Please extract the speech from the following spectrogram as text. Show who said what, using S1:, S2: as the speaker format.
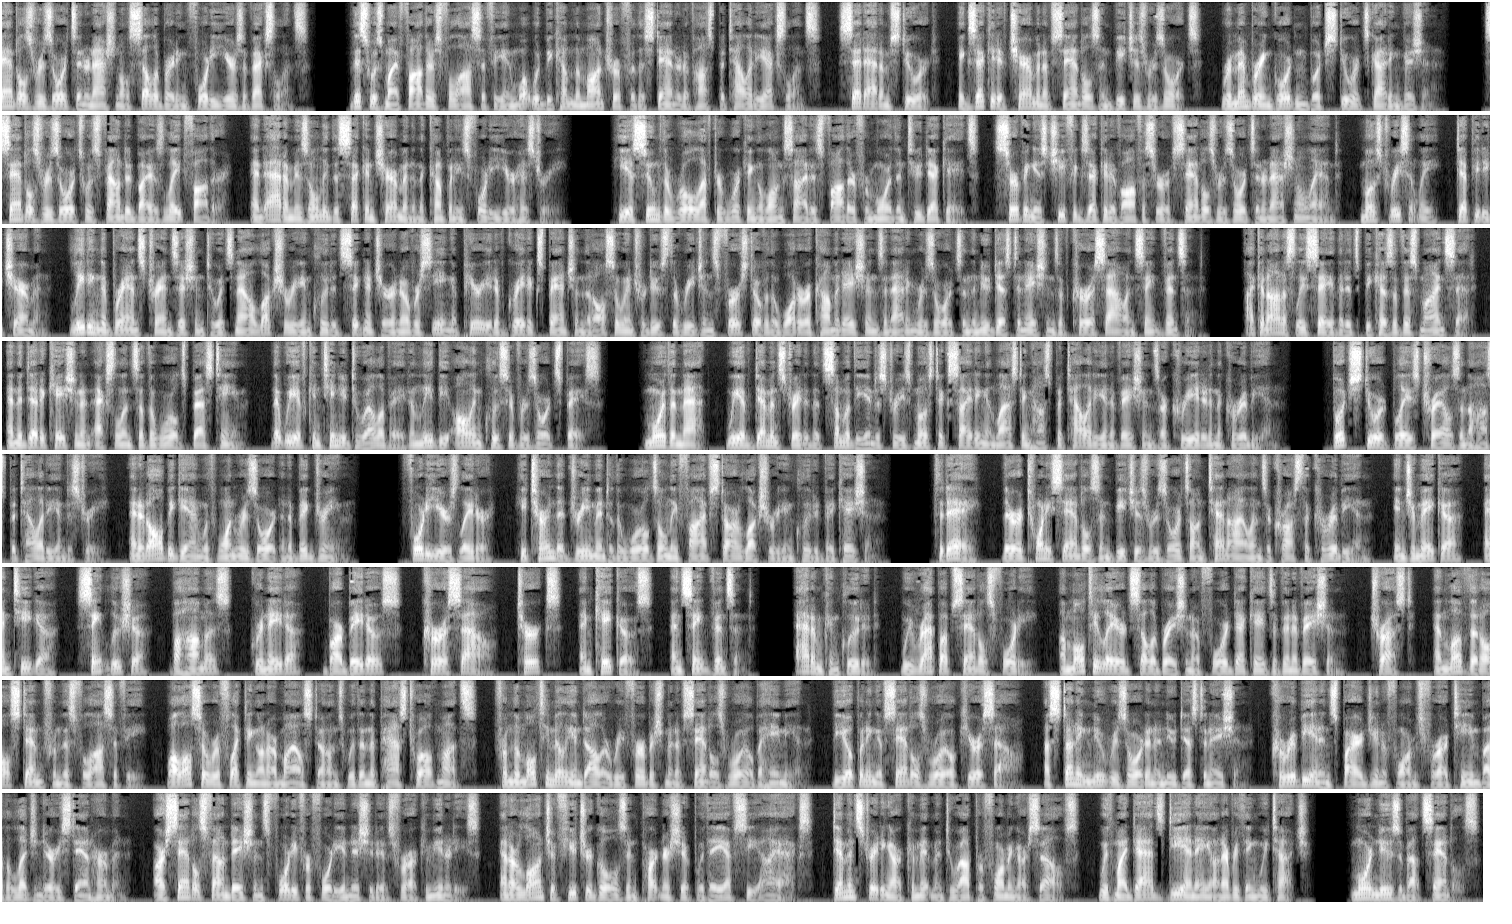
S1: Sandals Resorts International celebrating 40 years of excellence. This was my father's philosophy and what would become the mantra for the standard of hospitality excellence, said Adam Stewart, executive chairman of Sandals and Beaches Resorts, remembering Gordon Butch Stewart's guiding vision. Sandals Resorts was founded by his late father, and Adam is only the second chairman in the company's 40 year history. He assumed the role after working alongside his father for more than two decades, serving as Chief Executive Officer of Sandals Resorts International and, most recently, Deputy Chairman, leading the brand's transition to its now luxury included signature and overseeing a period of great expansion that also introduced the region's first over the water accommodations and adding resorts in the new destinations of Curacao and St. Vincent. I can honestly say that it's because of this mindset, and the dedication and excellence of the world's best team, that we have continued to elevate and lead the all inclusive resort space. More than that, we have demonstrated that some of the industry's most exciting and lasting hospitality innovations are created in the Caribbean. Butch Stewart blazed trails in the hospitality industry, and it all began with one resort and a big dream. Forty years later, he turned that dream into the world's only five star luxury included vacation. Today, there are 20 sandals and beaches resorts on 10 islands across the Caribbean, in Jamaica, Antigua, St. Lucia, Bahamas, Grenada, Barbados, Curacao, Turks, and Caicos, and St. Vincent. Adam concluded We wrap up Sandals 40, a multi layered celebration of four decades of innovation, trust, and love that all stemmed from this philosophy, while also reflecting on our milestones within the past 12 months, from the multi million dollar refurbishment of Sandals Royal Bahamian, the opening of Sandals Royal Curacao, a stunning new resort and a new destination, Caribbean inspired uniforms for our team by the legendary Stan Herman, our Sandals Foundation's 40 for 40 initiatives for our communities, and our launch of future goals in partnership with AFC Ajax, demonstrating our commitment to outperforming ourselves, with my dad's DNA on everything we touch. More news about Sandals.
